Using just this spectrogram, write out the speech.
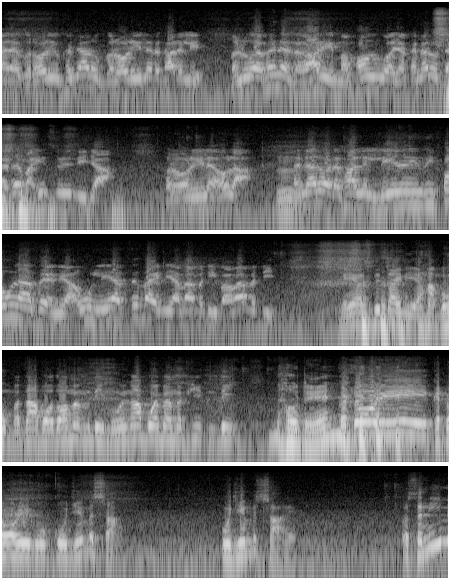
အဲ့ဒါကတော့လေးခင်ဗျားတို့ကတော့လေးလည်းတခါတလေမလိုအပ်ဖဲနဲ့စကားတွေမဖောင်းဘူးကွာခင်ဗျားတို့တက်ထဲမှာအင်းဆွေးနေကြတော်တွေလဲဟုတ်လားခင်ဗျားတို့ကတခါလေလေးရင်းစီဖုံးလန့်ဆဲနေရအခုလင်းကစစ်တိုက်နေရမှမသိဘာမှမသိနေရစစ်တိုက်နေရတာမဟုတ်မသားပေါ်သွားမှမသိမွေးငါပွဲမှမဖြစ်မသိ ဟုတ်တယ်ကတော်ရီကတော်ရီကိုကိုချင်းမစားကိုချင်းမစားတယ်ဇနီးမ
